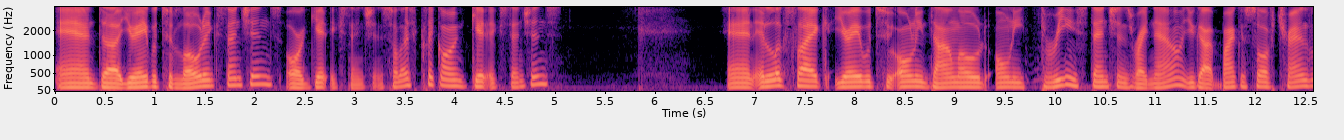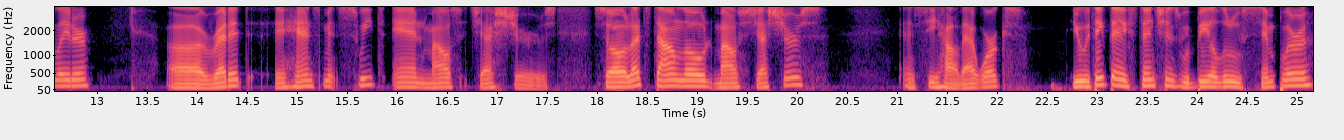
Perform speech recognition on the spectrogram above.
and uh, you're able to load extensions or get extensions. So let's click on get extensions. And it looks like you're able to only download only three extensions right now. You got Microsoft Translator, uh, Reddit Enhancement Suite, and Mouse Gestures. So let's download Mouse Gestures and see how that works. You would think the extensions would be a little simpler,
